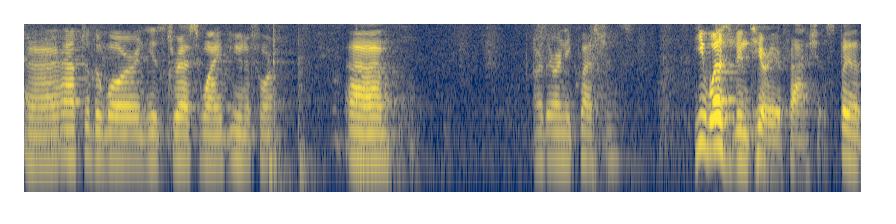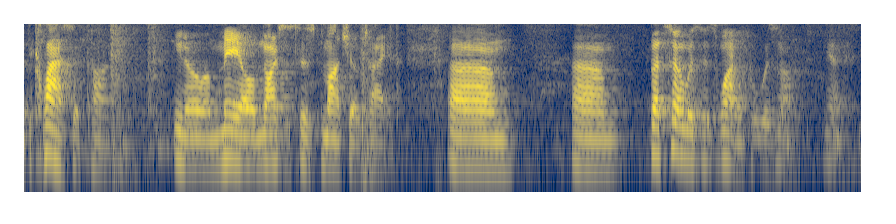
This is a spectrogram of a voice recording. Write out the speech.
uh, after the war in his dress white uniform. Um, are there any questions? He was an interior fascist, but of the classic kind, you know, a male narcissist macho type. Um, um, but so was his wife, who was not. Yes.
